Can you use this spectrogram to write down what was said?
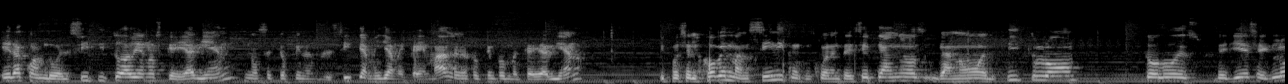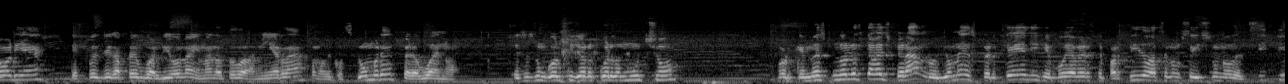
Era cuando el City todavía nos caía bien. No sé qué opinas del City, a mí ya me cae mal, en esos tiempos me caía bien. Y pues el joven Mancini con sus 47 años ganó el título. Todo es belleza y gloria. Después llega Pep Guardiola y manda todo a la mierda, como de costumbre. Pero bueno, eso es un gol que yo recuerdo mucho porque no, es- no lo estaba esperando. Yo me desperté, dije voy a ver este partido, va a ser un 6-1 del City.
